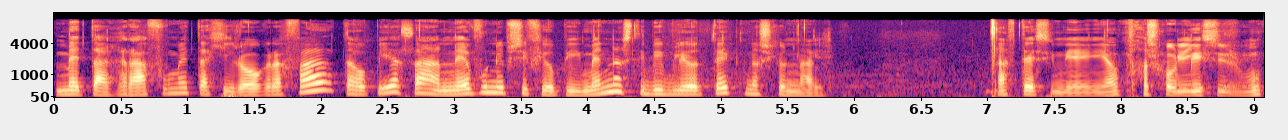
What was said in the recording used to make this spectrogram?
μεταγράφουμε τα χειρόγραφα τα οποία θα ανέβουν ψηφιοποιημένα στην Bibliothèque Nationale. Αυτές είναι οι απασχολήσεις μου.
